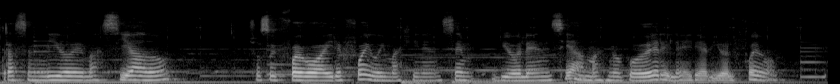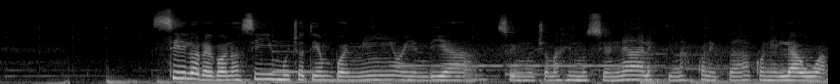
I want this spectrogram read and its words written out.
trascendido demasiado. Yo soy fuego, aire, fuego, imagínense, violencia, más no poder, el aire aviva el fuego. Sí, lo reconocí mucho tiempo en mí, hoy en día soy mucho más emocional, estoy más conectada con el agua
